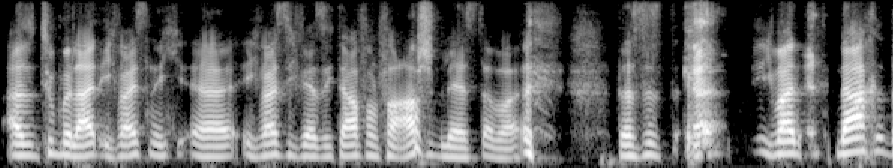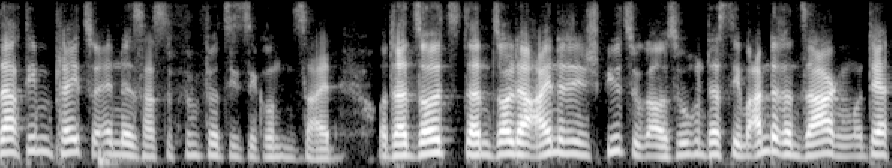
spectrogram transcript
Also tut mir leid, ich weiß nicht, äh, ich weiß nicht, wer sich davon verarschen lässt, aber das ist, ich meine, nach, nachdem ein Play zu Ende ist, hast du 45 Sekunden Zeit und dann soll's, dann soll der eine den Spielzug aussuchen, das dem anderen sagen und der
